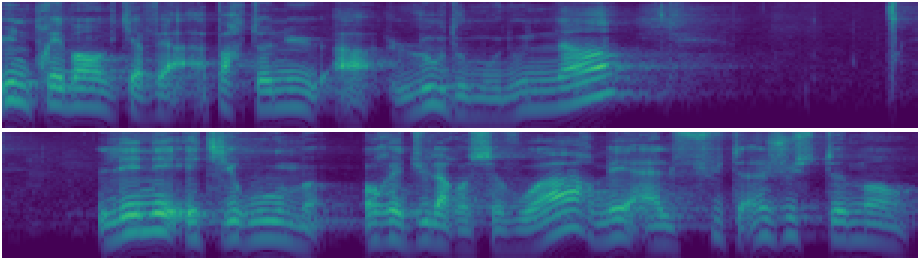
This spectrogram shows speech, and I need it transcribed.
une prébande qui avait appartenu à Ludumununna. L'aîné Etirum aurait dû la recevoir, mais elle fut injustement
